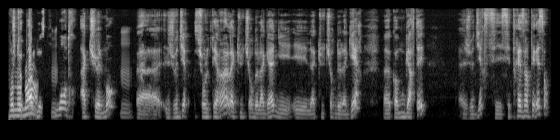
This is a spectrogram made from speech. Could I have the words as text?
pour, le moment, de ce qu'il hmm. montre actuellement. Hmm. je veux dire, sur le terrain, la culture de la gagne et, la culture de la guerre, comme Ugarte, je veux dire, c'est très intéressant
